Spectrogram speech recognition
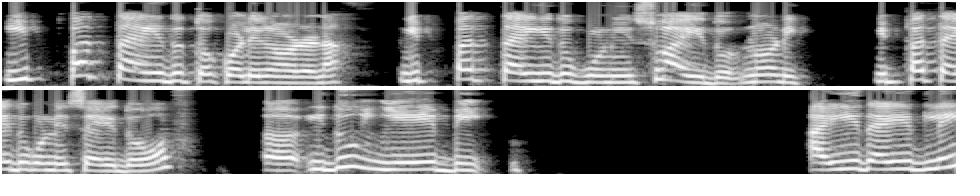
ಇಪ್ಪತ್ತೈದು ತಕೊಳ್ಳಿ ನೋಡೋಣ. ಇಪ್ಪತ್ತೈದು ಗುಣಿಸು ಐದು. ನೋಡಿ, ಇಪ್ಪತ್ತೈದು ಗುಣಿಸು ಐದು. ಇದು ಎ ಬಿ. ಐದೈದ್ಲಿ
